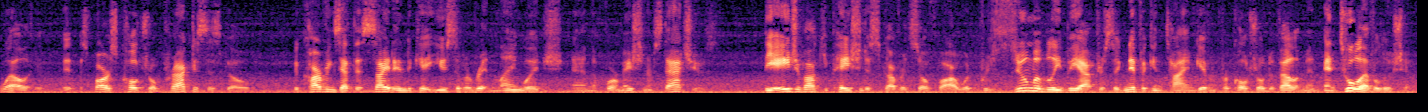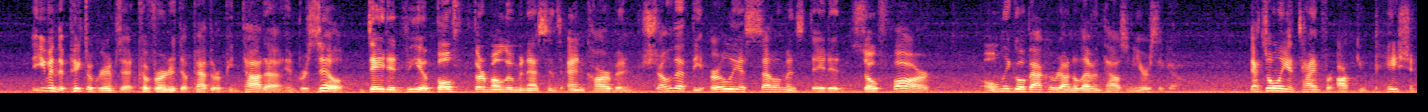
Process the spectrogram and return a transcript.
Well, i- i- as far as cultural practices go, the carvings at this site indicate use of a written language and the formation of statues. The age of occupation discovered so far would presumably be after significant time given for cultural development and tool evolution. Even the pictograms at Caverna de Pedra Pintada in Brazil, dated via both thermoluminescence and carbon, show that the earliest settlements dated so far only go back around 11,000 years ago. That's only a time for occupation,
